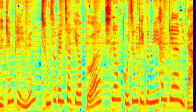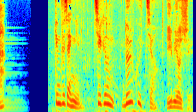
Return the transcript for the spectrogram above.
이 캠페인은 중소벤처기업부와 신용보증기금이 함께합니다. 김 부장님, 지금 놀고 있죠? 이미연 씨,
